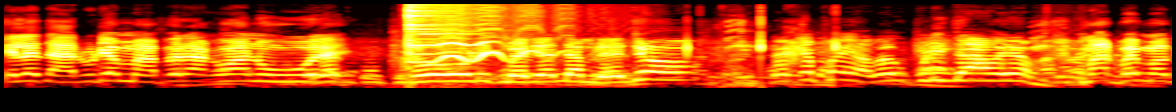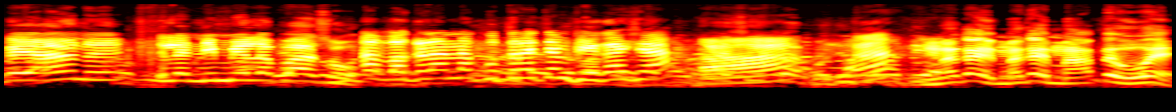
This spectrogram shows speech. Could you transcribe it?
એટલે દારૂડિયા માપે રાખવાનું હોય. થોડીક મર્યાદામાં રહેજો કે ભાઈ હવે ઉપડી જાવ એમ. માર ભાઈ મગઈ આવ્યો ને એટલે નિમેલે પાછો. આ વગડાના કૂતરા કેમ ભેગા છે હા? મગાઈ મગાઈ માપે હોય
